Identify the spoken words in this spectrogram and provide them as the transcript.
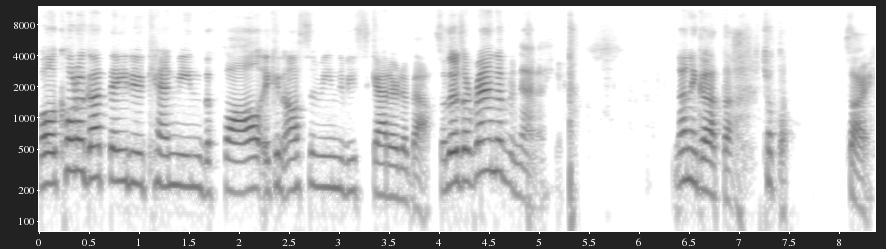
Well, korogate can mean the fall. It can also mean to be scattered about. So there's a random banana here. Nanigata. Chotto. Sorry.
